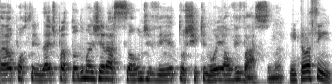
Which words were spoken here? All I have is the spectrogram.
é a oportunidade para toda uma geração de ver Toshiki Noi ao vivaço, né? Então, assim,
